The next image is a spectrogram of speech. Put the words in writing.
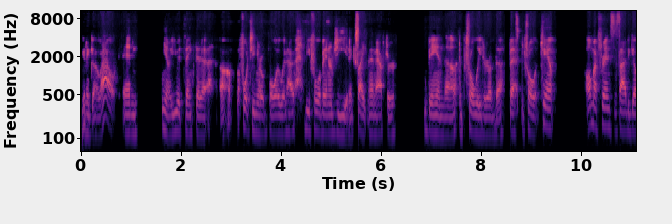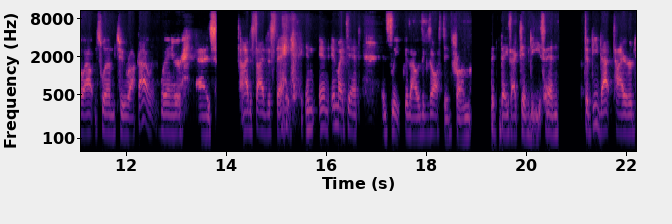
going to go out. And, you know, you would think that a 14 year old boy would have be full of energy and excitement after being the, the patrol leader of the best patrol at camp all my friends decided to go out and swim to Rock Island, where as I decided to stay in, in, in my tent and sleep because I was exhausted from the day's activities. And to be that tired,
